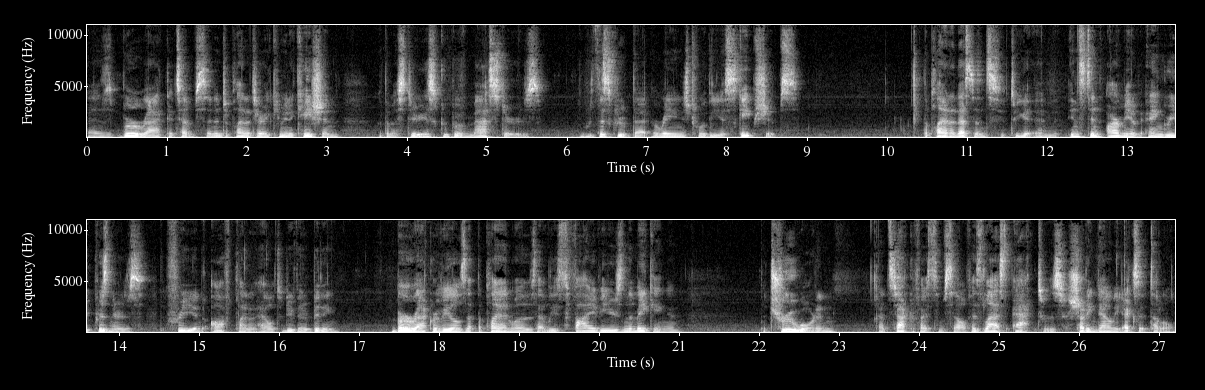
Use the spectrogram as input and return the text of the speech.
as Burak attempts an interplanetary communication with a mysterious group of masters. It was this group that arranged for the escape ships. The plan, in essence, to get an instant army of angry prisoners free and off planet hell to do their bidding. Burak reveals that the plan was at least five years in the making, and the true warden had sacrificed himself. His last act was shutting down the exit tunnel.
